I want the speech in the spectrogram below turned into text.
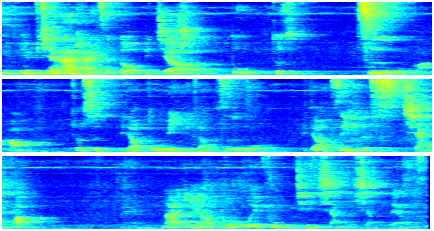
因为因为现在孩子都比较独，就是自我嘛，哈、就是比较独立，比较自我，比较有自己的想法。那也要多为父母亲想一想，这样子。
